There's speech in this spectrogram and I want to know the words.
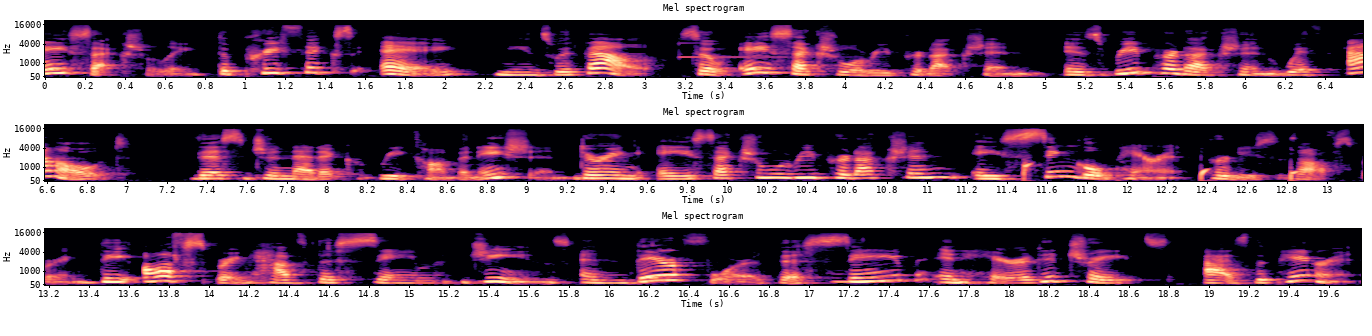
asexually. The prefix a means without. So asexual reproduction is reproduction without this genetic recombination. During asexual reproduction, a single parent produces offspring. The offspring have the same genes and therefore the same inherited traits as the parent.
